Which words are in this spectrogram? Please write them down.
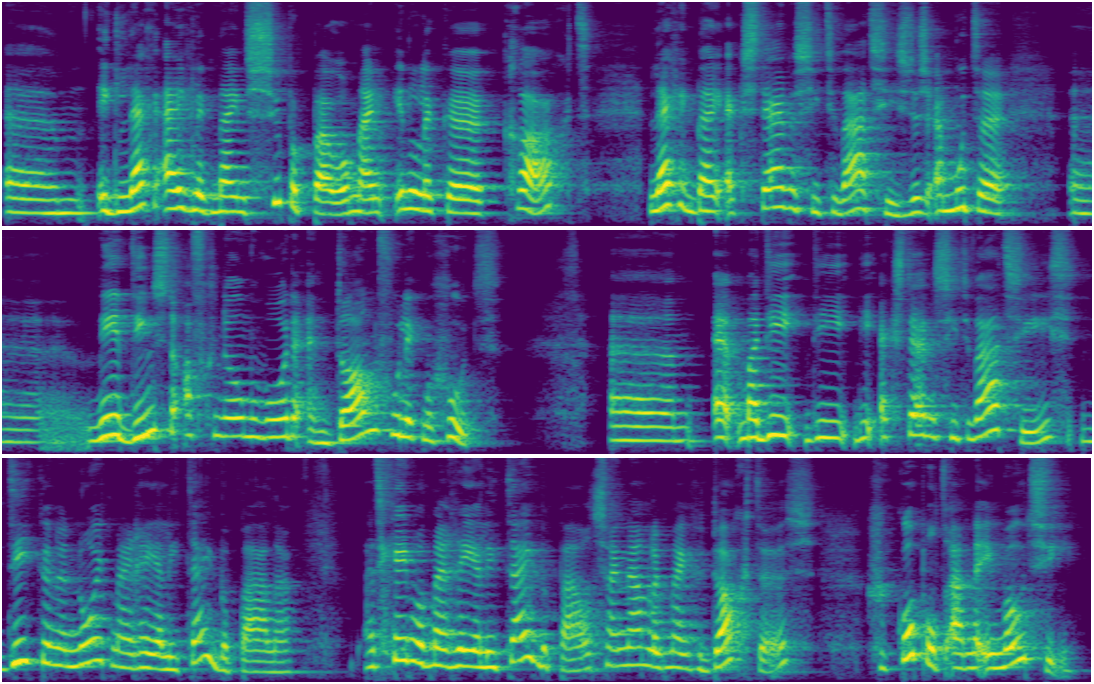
um, ik leg eigenlijk mijn superpower, mijn innerlijke kracht, leg ik bij externe situaties. Dus er moeten uh, meer diensten afgenomen worden en dan voel ik me goed. Um, en, maar die, die, die externe situaties, die kunnen nooit mijn realiteit bepalen. Hetgeen wat mijn realiteit bepaalt, zijn namelijk mijn gedachten gekoppeld aan de emotie.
